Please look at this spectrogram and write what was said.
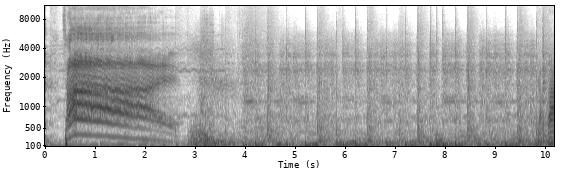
ศไทย ตา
